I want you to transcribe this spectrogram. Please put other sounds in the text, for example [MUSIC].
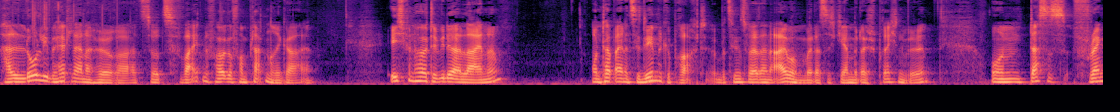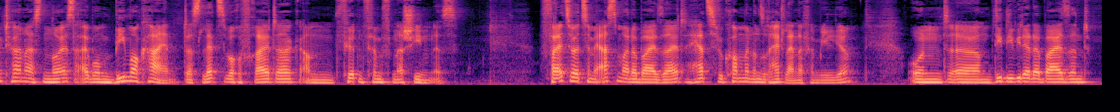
Hallo liebe Headliner-Hörer zur zweiten Folge vom Plattenregal. Ich bin heute wieder alleine und habe eine CD mitgebracht, beziehungsweise ein Album, über das ich gerne mit euch sprechen will. Und das ist Frank Turners neues Album Be More Kind, das letzte Woche Freitag am 4.5. erschienen ist. Falls ihr heute zum ersten Mal dabei seid, herzlich willkommen in unserer Headliner-Familie. Und ähm, die, die wieder dabei sind,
